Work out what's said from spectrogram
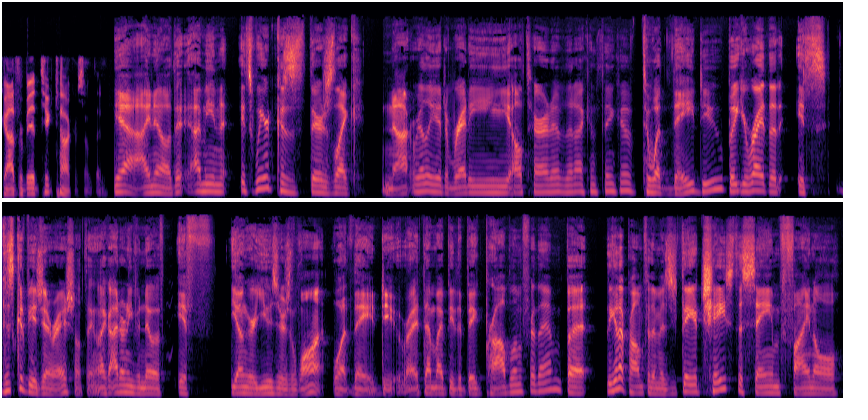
God forbid, TikTok or something. Yeah, I know. I mean, it's weird because there's like not really a ready alternative that I can think of to what they do. But you're right that it's this could be a generational thing. Like I don't even know if if younger users want what they do. Right, that might be the big problem for them. But the other problem for them is they chase the same final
